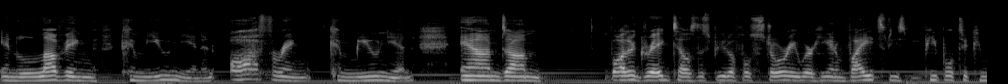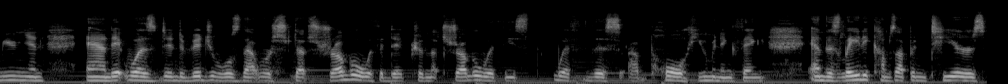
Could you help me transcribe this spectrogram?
in loving communion and offering communion. And, um, Father Greg tells this beautiful story where he invites these people to communion, and it was individuals that were that struggle with addiction, that struggle with these with this uh, whole humaning thing. And this lady comes up in tears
